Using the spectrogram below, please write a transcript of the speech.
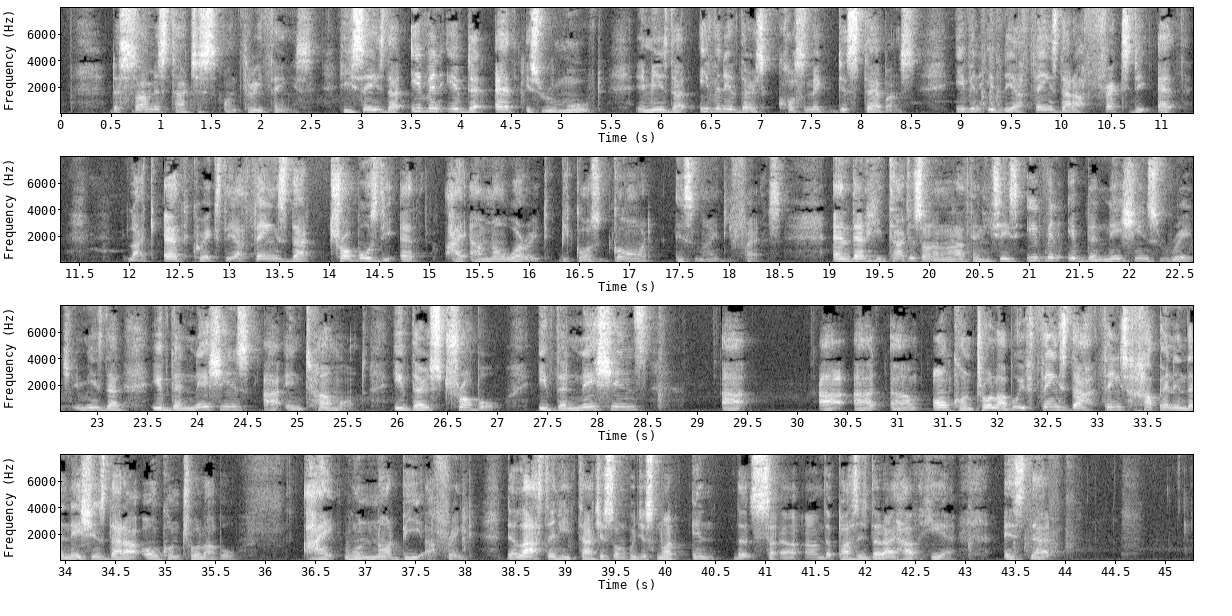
the psalmist touches on three things. He says that even if the earth is removed, it means that even if there is cosmic disturbance, even if there are things that affect the earth, like earthquakes, there are things that troubles the earth, I am not worried because God is my defense. And then he touches on another thing. He says, even if the nations rage, it means that if the nations are in turmoil, if there is trouble, if the nations are are, are um, uncontrollable, if things that things happen in the nations that are uncontrollable, I will not be afraid. The last thing he touches on, which is not in the uh, um, the passage that I have here, is that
